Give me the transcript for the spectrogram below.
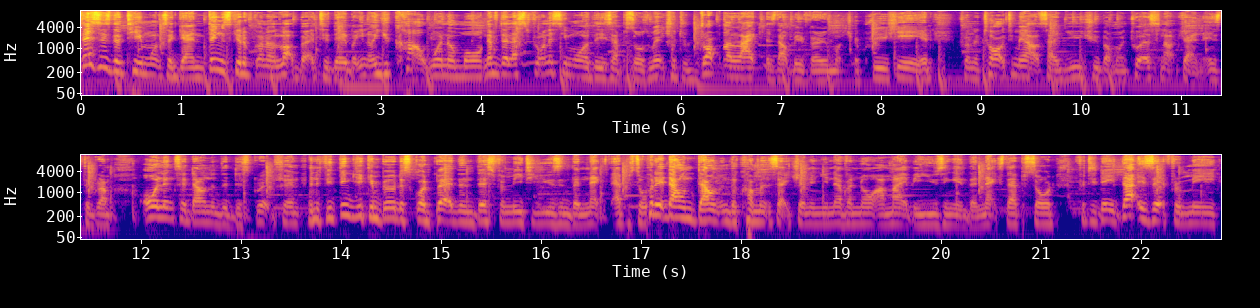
This is the team once again. Things could have gone a lot better today but you know you can't win them all. Nevertheless, if you want to see more of these episodes, make sure to drop a like as that would be very much appreciated. If you want to talk to me outside YouTube, YouTube. I'm on Twitter, Snapchat, and Instagram. All links are down in the description. And if you think you can build a squad better than this for me to use in the next episode, put it down down in the comment section and you never know, I might be using it in the next episode. For today, that is it from me.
